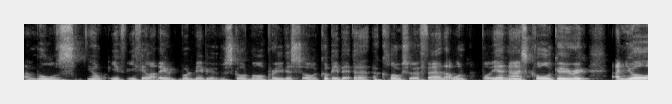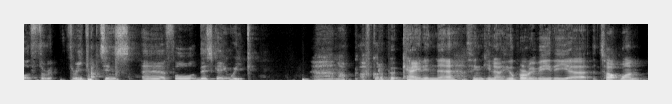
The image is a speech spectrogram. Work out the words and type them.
Wolves, you know, you, you, feel like they would, would, maybe have scored more previous, so it could be a bit of a, a closer affair that one. But yeah, nice call, Guru. And your th- three captains uh, for this game week. Um, I've, I've, got to put Kane in there. I think you know he'll probably be the uh, the top one.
